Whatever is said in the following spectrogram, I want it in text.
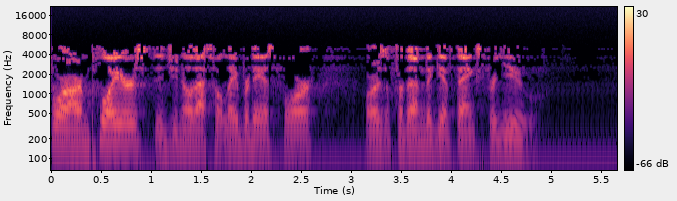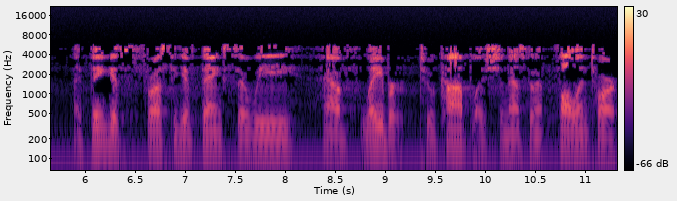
for our employers. Did you know that's what Labor Day is for? Or is it for them to give thanks for you? I think it's for us to give thanks that we have labor to accomplish, and that's going to fall into our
